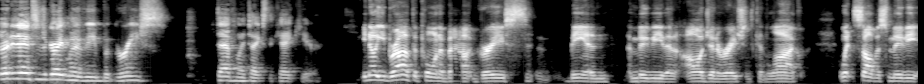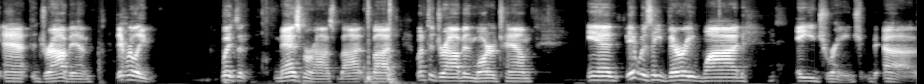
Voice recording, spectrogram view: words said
Dirty Dancing's a great movie, but Grease definitely takes the cake here. You know, you brought up the point about Grease being a movie that all generations can like. Went and saw this movie at the drive-in. Didn't really wasn't mesmerized by it, but went to drive-in Watertown, and it was a very wide age range. Uh,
